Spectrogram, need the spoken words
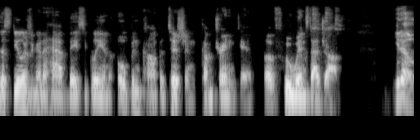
the Steelers are going to have basically an open competition come training camp of who wins that job? You know,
